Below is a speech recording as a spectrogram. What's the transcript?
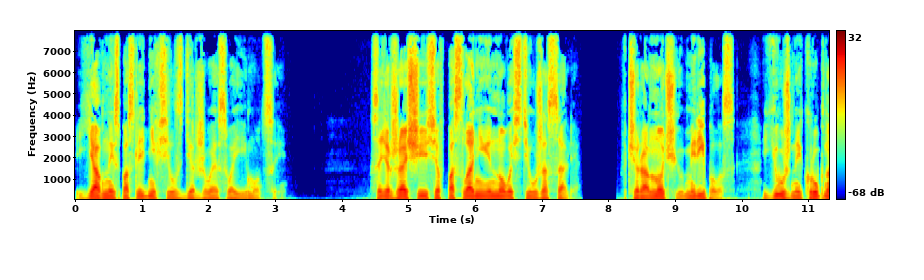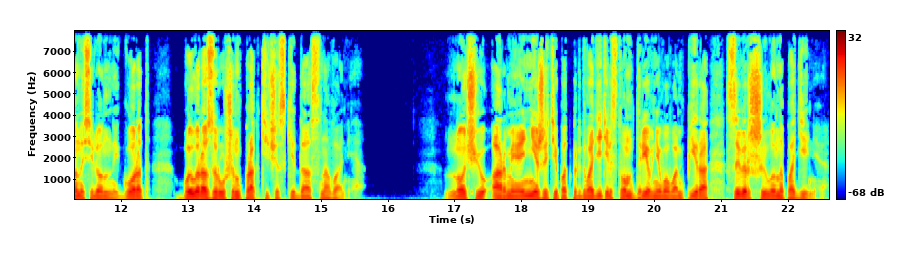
явно из последних сил сдерживая свои эмоции. Содержащиеся в послании новости ужасали. Вчера ночью Мириполос, южный крупнонаселенный город, был разрушен практически до основания. Ночью армия нежити под предводительством древнего вампира совершила нападение.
